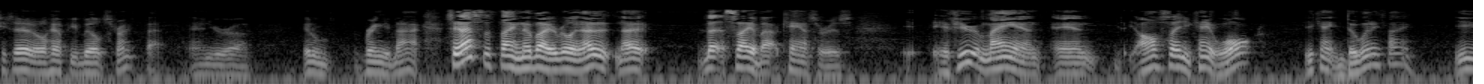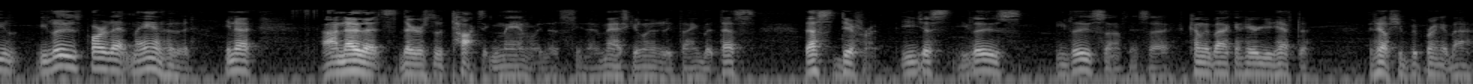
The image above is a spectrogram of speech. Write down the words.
she said it'll help you build strength back, and you're, uh, it'll bring you back. See, that's the thing nobody really knows, know, doesn't say about cancer is if you're a man and all of a sudden you can't walk, you can't do anything, you you lose part of that manhood. You know, I know that there's the toxic manliness, you know, masculinity thing, but that's that's different. You just you lose you lose something. So coming back in here, you have to. It helps you bring it back.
